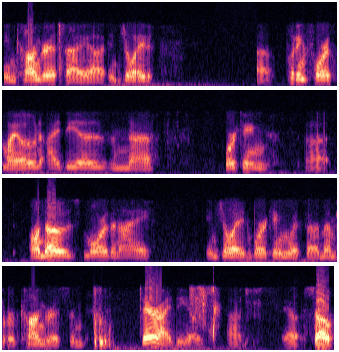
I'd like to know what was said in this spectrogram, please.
in Congress. I uh, enjoyed uh, putting forth my own ideas and uh, working uh, on those more than I enjoyed working with a member of Congress and their ideas. Um, you know, so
